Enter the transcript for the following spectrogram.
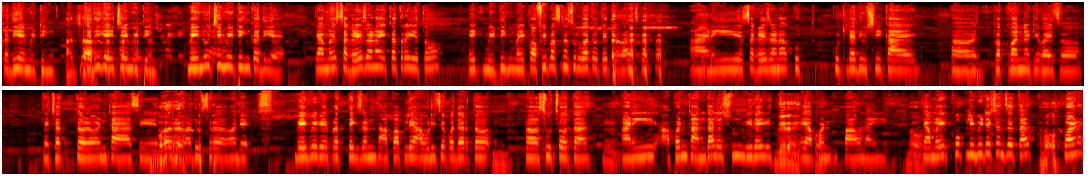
कधी आहे मीटिंग कधी घ्यायची आहे मीटिंग मेनूची मीटिंग कधी आहे? त्यामुळे सगळेजण एकत्र येतो एक मीटिंग म्हणजे कॉफीपासून सुरुवात होते तेव्हाच आणि सगळेजण कुठ कुठल्या दिवशी काय अं, पक्वान्न ठेवायचं त्याच्यात तळण काय असेल. किंवा दुसरं म्हणजे वेगवेगळे प्रत्येक जण आपापले आवडीचे पदार्थ. अं, सुचवतात. हम्म. आणि आपण कांदा लसूण विरहित विरहित, हे. आपण पाव नाही. हो. त्यामुळे खूप लिमिटेशन येतात. हो. पण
